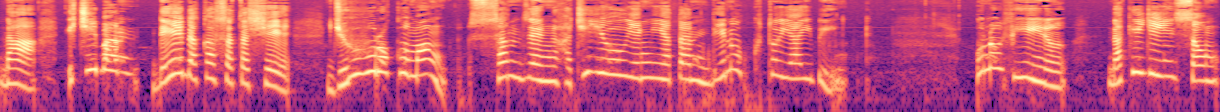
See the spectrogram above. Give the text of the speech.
な一番データ化さたし16万3080円やたんでのことやいびん。うのフィーヌ、泣き人村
